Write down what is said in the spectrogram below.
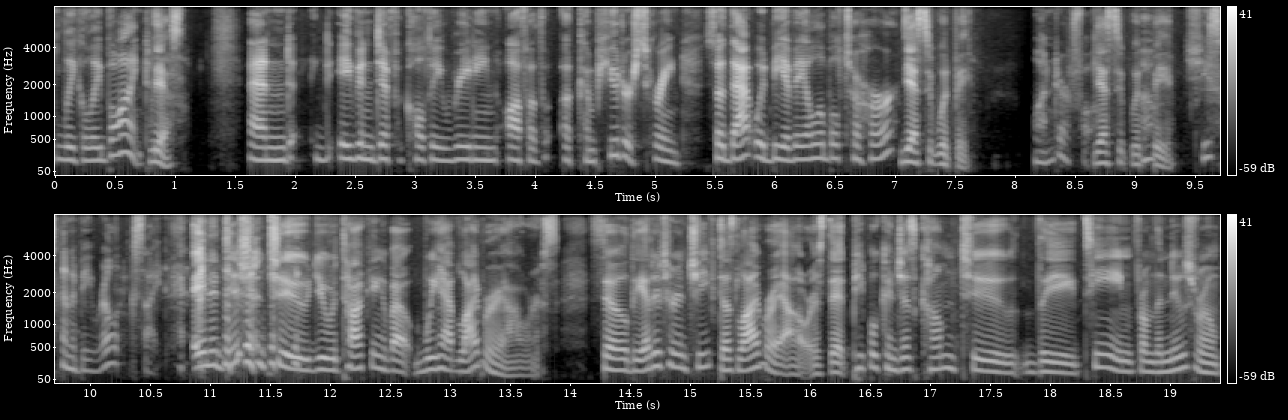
legally blind Yes. and even difficulty reading off of a computer screen. So that would be available to her? Yes, it would be. Wonderful. Yes, it would Oh, be. She's going to be real excited. In addition to, you were talking about, we have library hours. So the editor in chief does library hours that people can just come to the team from the newsroom,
